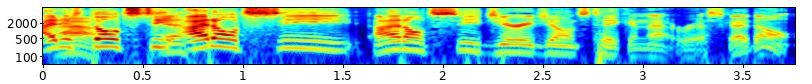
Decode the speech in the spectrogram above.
I just Wow. don't see. Yeah. I don't see. I don't see Jerry Jones taking that risk. I don't.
